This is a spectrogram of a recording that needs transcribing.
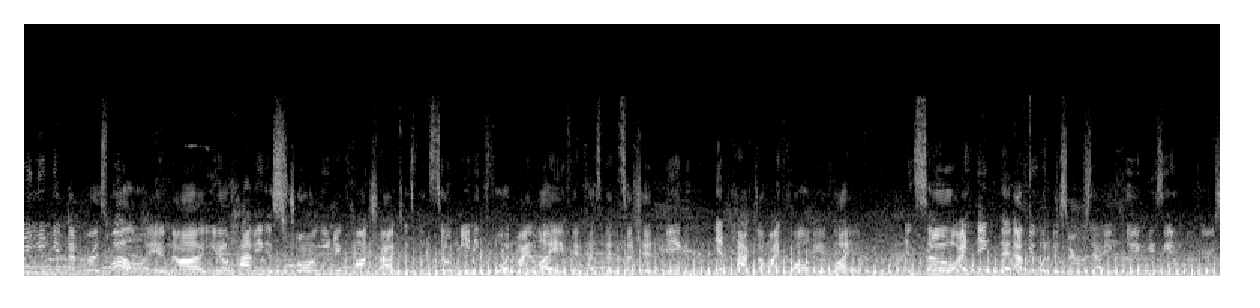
A union member as well, and uh, you know, having a strong union contract has been so meaningful in my life and has been such a big impact on my quality of life. And so I think that everyone deserves that, including museum workers.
